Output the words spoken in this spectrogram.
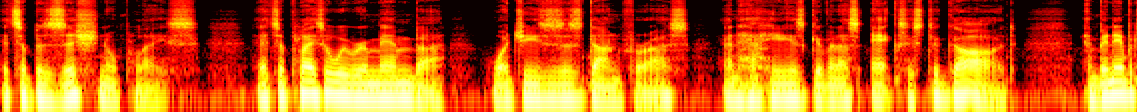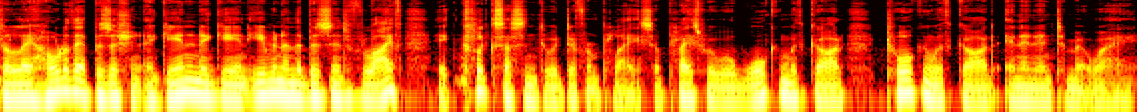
it's a positional place. It's a place where we remember what Jesus has done for us and how he has given us access to God and being able to lay hold of that position again and again, even in the business of life, it clicks us into a different place, a place where we're walking with God, talking with God in an intimate way.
